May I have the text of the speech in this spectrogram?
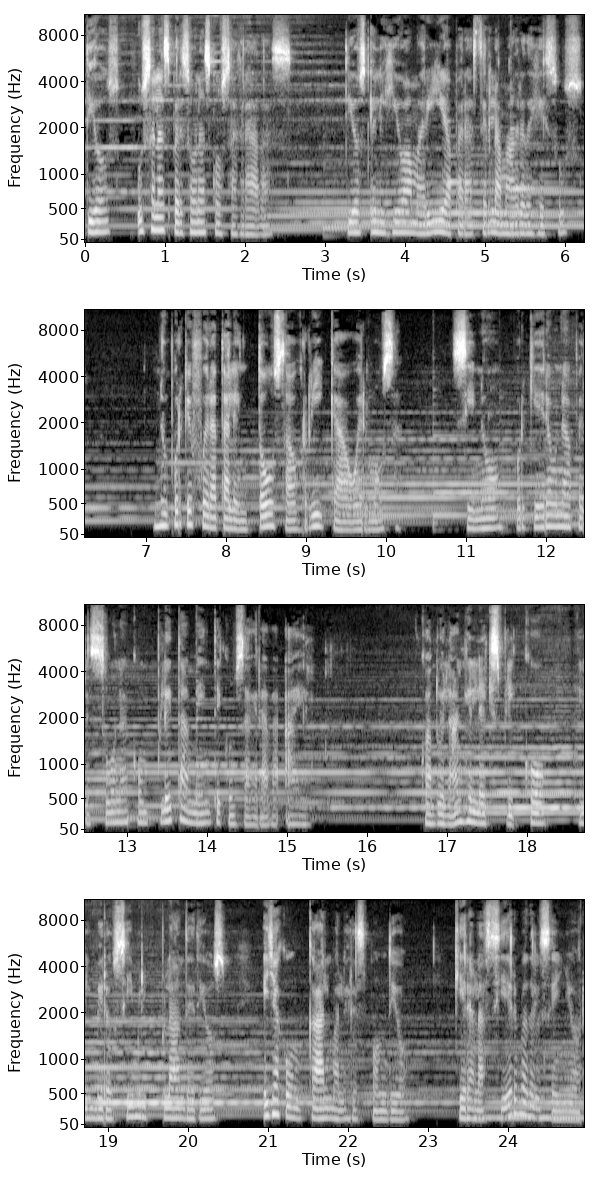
Dios usa las personas consagradas. Dios eligió a María para ser la madre de Jesús, no porque fuera talentosa o rica o hermosa, sino porque era una persona completamente consagrada a Él. Cuando el ángel le explicó el inverosímil plan de Dios, ella con calma le respondió que era la sierva del Señor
